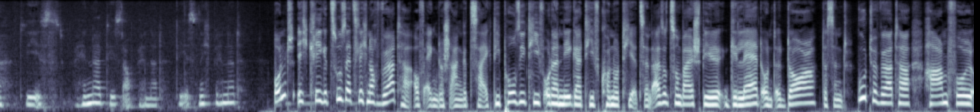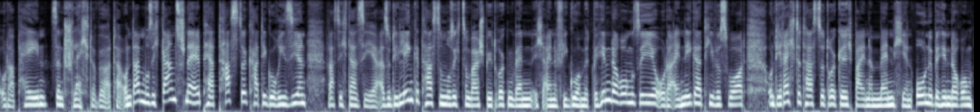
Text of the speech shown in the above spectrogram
Äh, die ist behindert, die ist auch behindert. Die ist nicht behindert. Und ich kriege zusätzlich noch Wörter auf Englisch angezeigt, die positiv oder negativ konnotiert sind. Also zum Beispiel glad und adore, das sind gute Wörter, harmful oder pain sind schlechte Wörter. Und dann muss ich ganz schnell per Taste kategorisieren, was ich da sehe. Also die linke Taste muss ich zum Beispiel drücken, wenn ich eine Figur mit Behinderung sehe oder ein negatives Wort. Und die rechte Taste drücke ich bei einem Männchen ohne Behinderung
